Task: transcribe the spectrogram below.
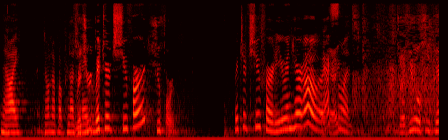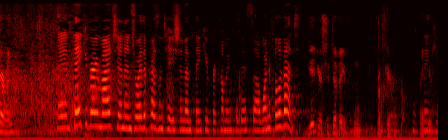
now I don't know if I'll pronounce your name. Richard Shuford? Shuford. Richard Shuford, are you in here? Oh, Okay. excellent. So if you will see Karen, And thank you very much and enjoy the presentation and thank you for coming to this uh, wonderful event. get your certificate from- from Karen. Thank you.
